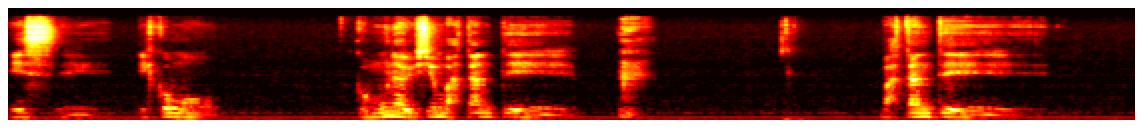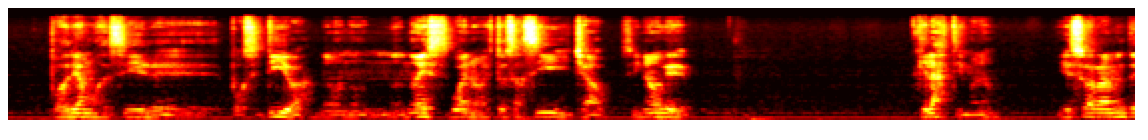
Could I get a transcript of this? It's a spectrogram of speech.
es, eh, es como, como una visión bastante, bastante, podríamos decir, eh, positiva. No, no, no, no es, bueno, esto es así y chao. Sino que, qué lástima, ¿no? Y eso realmente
